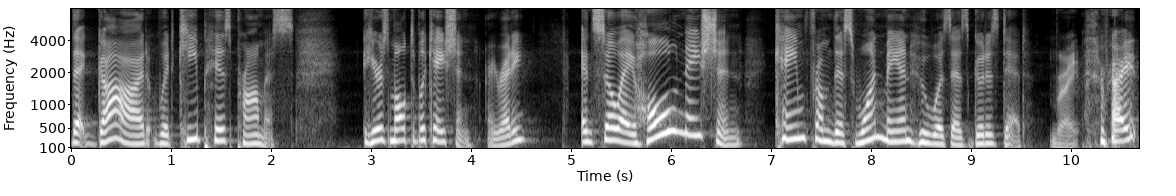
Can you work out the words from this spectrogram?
that God would keep his promise. Here's multiplication. Are you ready? And so a whole nation came from this one man who was as good as dead, Right. right?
